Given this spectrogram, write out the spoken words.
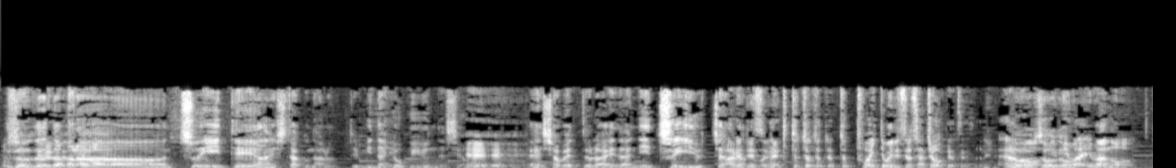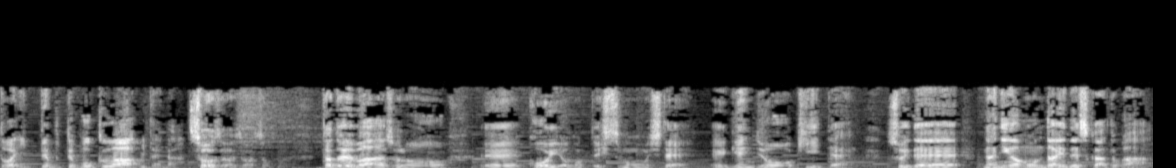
おっしゃってるんですけど。だから、つい提案したくなるってみんなよく言うんですよ。えええええー喋ってる間につい言っちゃったとか、あれですよね。。ちょ、ちょ、ちょ、ちょ、とは言ってもいいですよ、社長ってやつですよね。うんあのそうそう今、今のとは言って僕は、みたいな。そうそうそうそう。例えば、その、えー好意を持って質問をして、えー現状を聞いて、それで、何が問題ですかとか、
